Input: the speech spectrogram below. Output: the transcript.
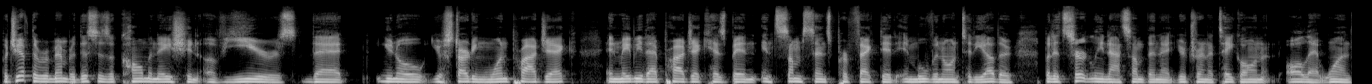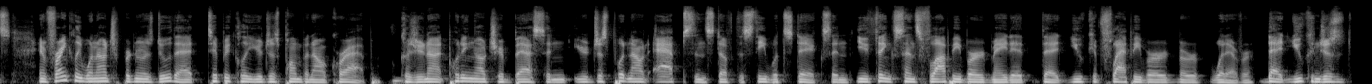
But you have to remember, this is a culmination of years that you know you're starting one project and maybe that project has been in some sense perfected and moving on to the other but it's certainly not something that you're trying to take on all at once. And frankly when entrepreneurs do that typically you're just pumping out crap because you're not putting out your best and you're just putting out apps and stuff to see what sticks. And you think since Flappy Bird made it that you could Flappy Bird or whatever that you can just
